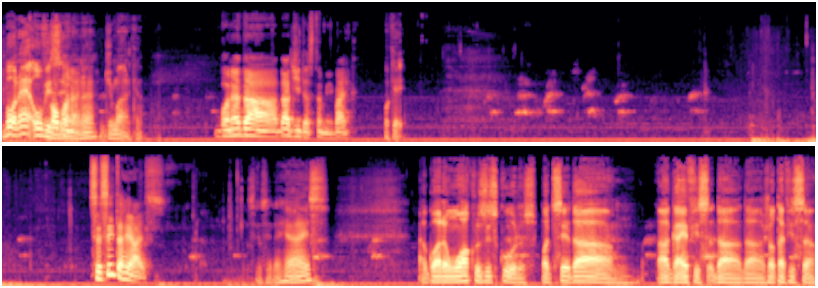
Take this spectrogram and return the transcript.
Boné ou viseira, boné? né? De marca. Boné da, da Adidas também, vai. Ok. 60 reais. 60 reais. Agora, um óculos escuros. Pode ser da HF, da, da JF Sun.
